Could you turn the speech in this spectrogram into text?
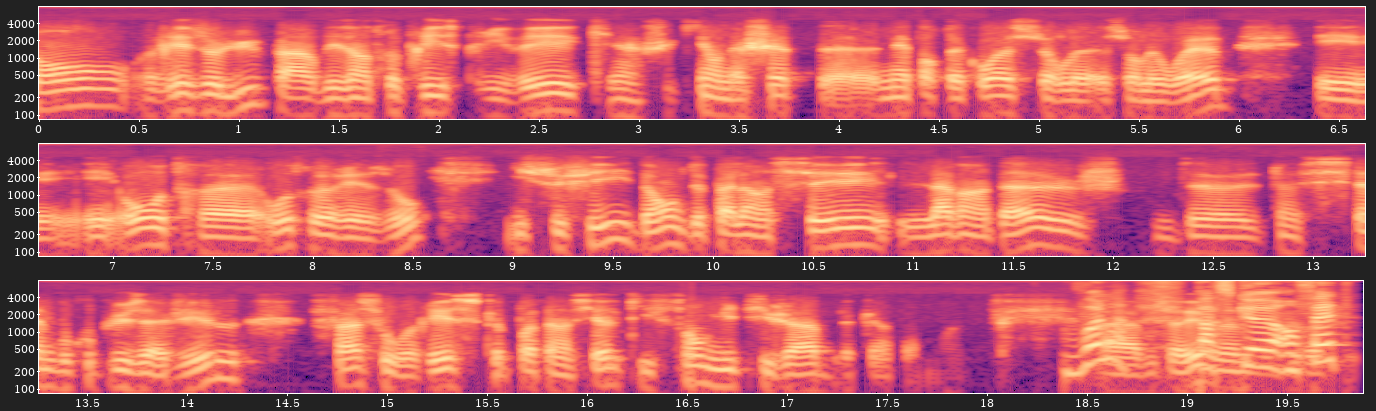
sont résolus par des entreprises privées qui, chez qui on achète euh, n'importe quoi sur le, sur le web et, et autres, euh, autres réseaux. Il suffit donc de balancer l'avantage d'un système beaucoup plus agile face aux risques potentiels qui sont mitigables quant à moi. Voilà, euh, parce que en fait,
